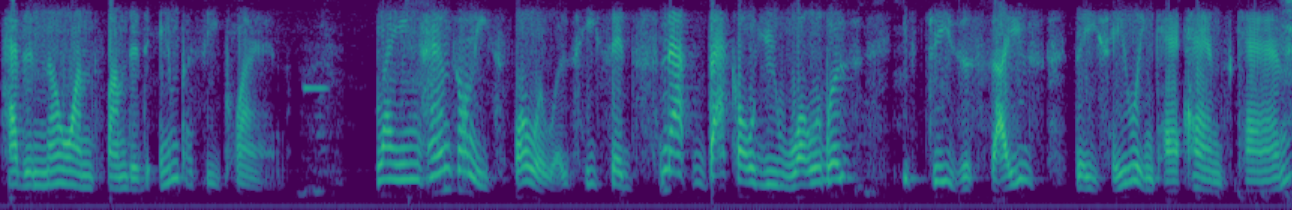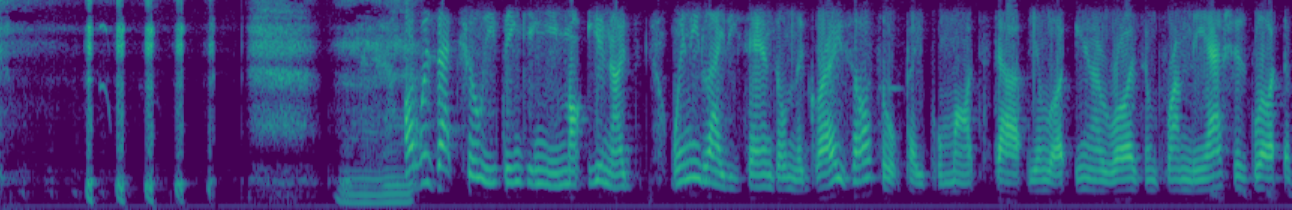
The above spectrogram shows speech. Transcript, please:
had a no unfunded empathy plan. Laying hands on his followers, he said, Snap back, all you wallowers. If Jesus saves, these healing ca- hands can. I was actually thinking, he might, you know, when he laid his hands on the graves, I thought people might start, you know, like, you know, rising from the ashes like the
